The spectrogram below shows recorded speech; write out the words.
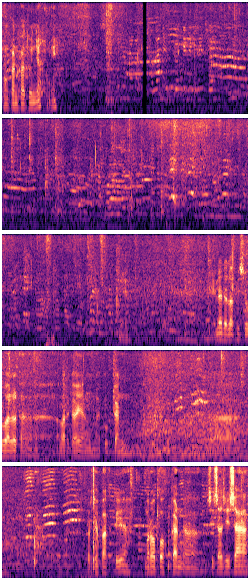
bongkahan batunya nih ini adalah visual uh, warga yang melakukan uh, kerja bakti ya merobohkan uh, sisa-sisa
